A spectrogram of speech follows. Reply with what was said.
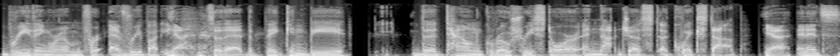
breathing room for everybody. Yeah. so that the pig can be the town grocery store and not just a quick stop. Yeah, and it's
